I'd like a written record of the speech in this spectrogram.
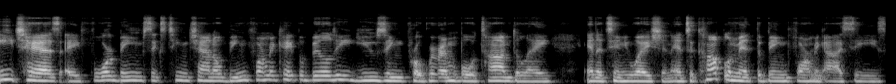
Each has a four beam 16 channel beamforming capability using programmable time delay and attenuation. And to complement the beamforming ICs,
